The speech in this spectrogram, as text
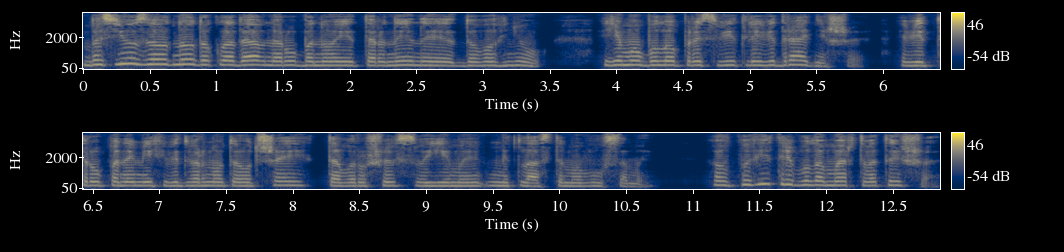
Басю заодно докладав нарубаної тернини до вогню. Йому було при світлі відрадніше. Від трупа не міг відвернути очей та ворушив своїми мітластими вусами. В повітрі була мертва тиша,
